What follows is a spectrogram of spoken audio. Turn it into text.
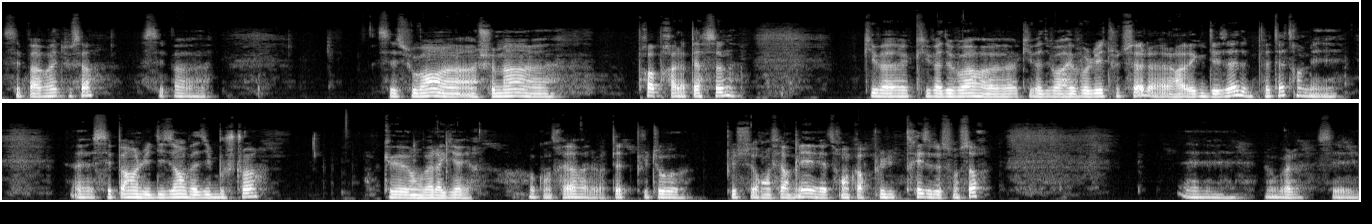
c'est pas vrai tout ça. C'est pas, c'est souvent un chemin euh, propre à la personne qui va qui va devoir euh, qui va devoir évoluer toute seule. Alors avec des aides peut-être mais euh, c'est pas en lui disant vas-y bouge-toi que on va la guérir. Au contraire elle va peut-être plutôt plus se renfermer et être encore plus triste de son sort. Donc voilà c'est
